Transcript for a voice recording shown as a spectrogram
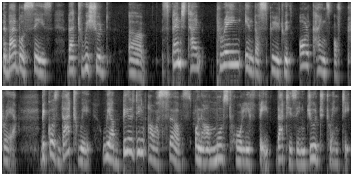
The Bible says that we should uh, spend time praying in the Spirit with all kinds of prayer because that way we are building ourselves on our most holy faith. That is in Jude 20.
